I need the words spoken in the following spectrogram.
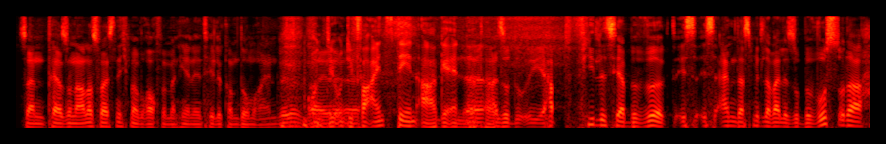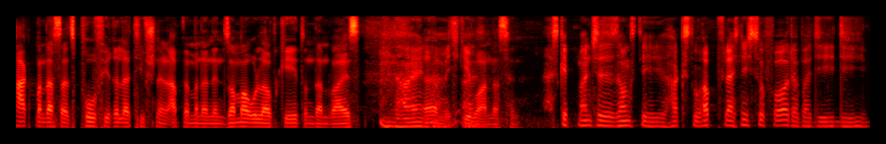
seinen Personalausweis nicht mehr braucht, wenn man hier in den Telekom-Dom rein will. weil, Und die, und die äh, Vereins-DNA geändert äh, hat. also du, ihr habt vieles ja bewirkt. Ist, ist einem das mittlerweile so bewusst oder hakt man das als Profi relativ schnell ab, wenn man dann in den Sommerurlaub geht und dann weiß, Nein. ähm, ich gehe also, woanders hin? Es gibt manche Saisons, die hackst du ab, vielleicht nicht sofort, aber die, die,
